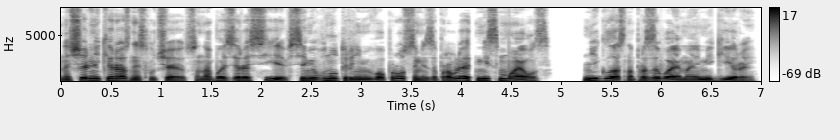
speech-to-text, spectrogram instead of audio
Начальники разные случаются. На базе России всеми внутренними вопросами заправляет мисс Майлз, негласно прозываемая Мегерой,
